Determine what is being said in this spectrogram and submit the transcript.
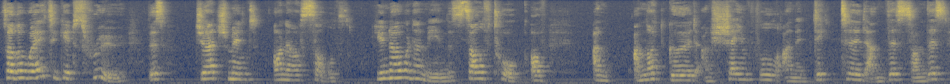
So the way to get through this judgment on ourselves, you know what I mean, the self-talk of I'm, I'm not good, I'm shameful, I'm addicted, I'm this, I'm this,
